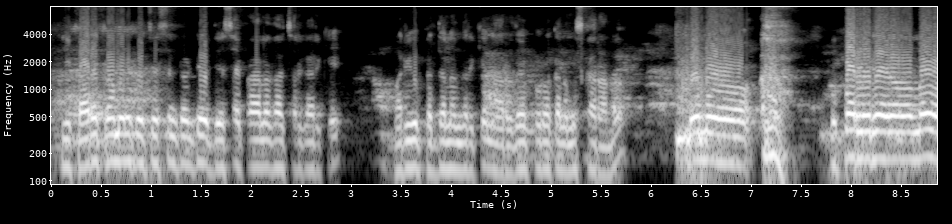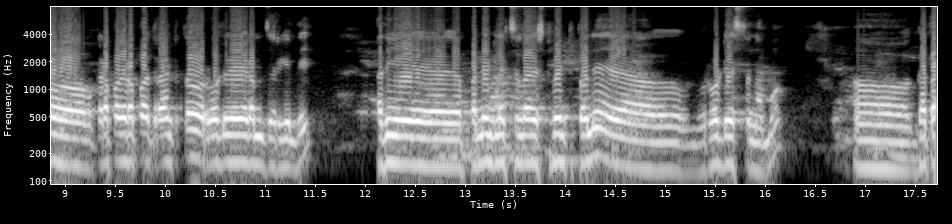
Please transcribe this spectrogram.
ఈ కార్యక్రమానికి వచ్చేసినటువంటి దేశాయి ప్రహ్లాదాచారి గారికి మరియు పెద్దలందరికీ నా హృదయపూర్వక నమస్కారాలు. మేము ఉప్పర్ ఏరియాలో గడప గడప గ్రాంట్తో రోడ్డు వేయడం జరిగింది. అది పన్నెండు లక్షల ఎస్టిమేట్తోనే రోడ్డు వేస్తున్నాము. గత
